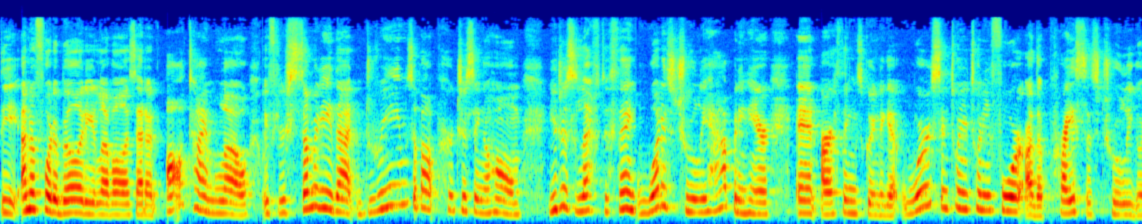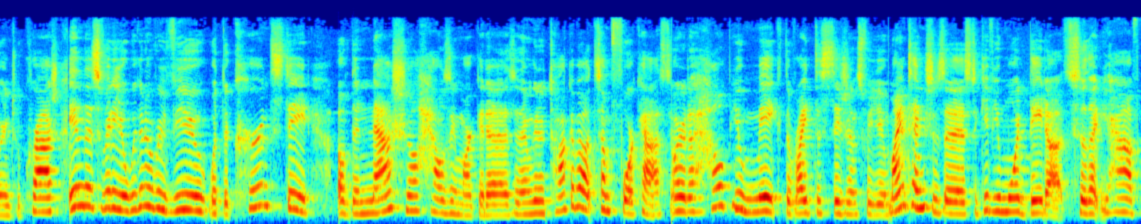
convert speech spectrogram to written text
The unaffordability level is at an all time low. If you're somebody that dreams about purchasing a home, you just left to think what is truly happening here and are things going to get worse in 2024? Are the prices truly going to crash? In this video, we're going to review what the current state of the national housing market is, and I'm going to talk about some forecasts in order to help you make the right decisions for you. My intentions is to give you more data so that you have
